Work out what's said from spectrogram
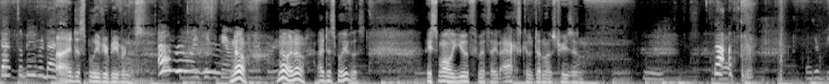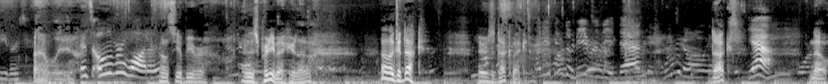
That's a beaver den. I disbelieve your beaverness. Everyone. Take the camera. No. No, I don't. I disbelieve this. A small youth with an axe could have done those trees in. That, Those are beavers. I don't believe you. it's over water. I don't see a beaver. It is pretty back here, though. Oh, look, a duck. There's a duck back there. What do you think the beavers eat, Dad? Ducks? Yeah. No.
